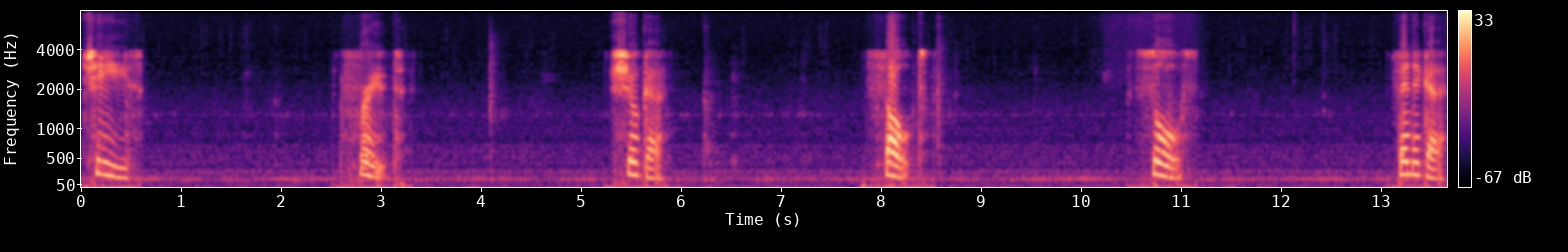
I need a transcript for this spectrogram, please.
cheese, fruit, sugar, salt, sauce, vinegar.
